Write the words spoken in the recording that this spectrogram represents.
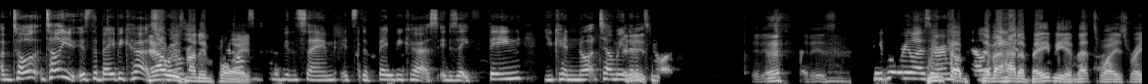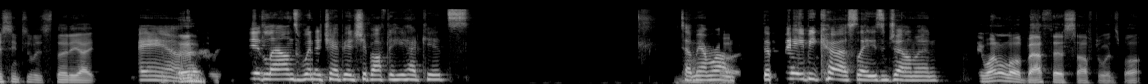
I'm tell- telling you, it's the baby curse. Now he's unemployed. Reynolds is going to be the same. It's the baby curse. It is a thing. You cannot tell me It that is. it's not. It is. It is. People realize their Win own Cup never had a baby, and that's why he's racing till he's 38. Bam. Did Lowndes win a championship after he had kids? Tell me I'm wrong. The baby curse, ladies and gentlemen. He won a lot of Bathurst afterwards, but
